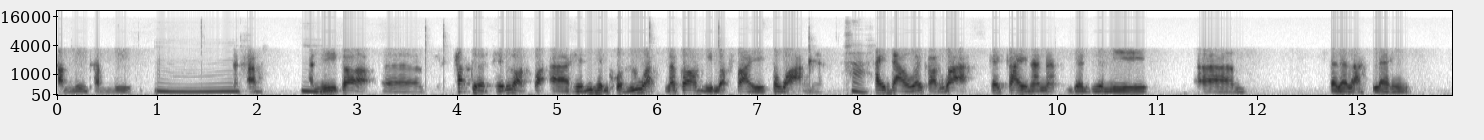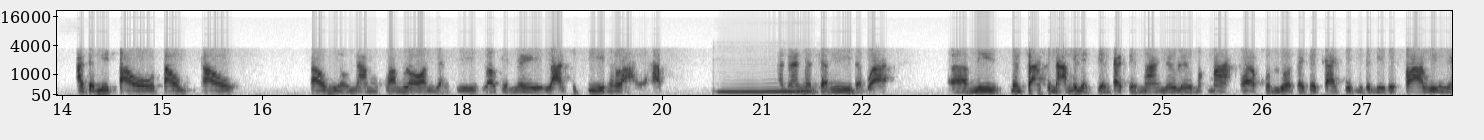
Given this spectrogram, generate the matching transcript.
ทำนู่นทำนี่อืมนะครับมอันนี้ก็เอ่อ ถ้าเกิดเห็นหลอดไฟอ่าเห็นเห็นขดลวด แล้วก็มีหลอดไฟสว่างเนี่ยค่ะให้เดาไว้ก่อนว่า ใกล้ ๆ นั้นอะจะจะมีเอ่ออะไรล่ะแหล่งอาจจะมีเตาเตาเตาเตาเหนี่ยวนำความร้อนอย่างที่เราเห็นในร้านซิตี้ทั้งหลายอะครับอืมอันนั้นมันจะมีแบบว่าเอ่อมีมันสร้างสนามแม่เหล็กเปลี่ยนไปเปลี่ยนมาเร็วๆมากๆถ้าขนลวดไปใกล้ๆปุ๊บมันจะมีไฟฟ้าวิ่งใน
